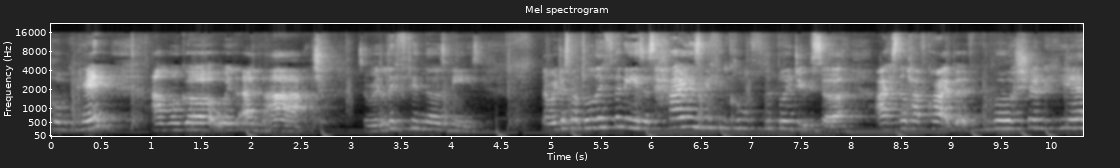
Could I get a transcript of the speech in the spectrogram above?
pumping and we'll go with a march. So we're lifting those knees. Now we just want to lift the knees as high as we can comfortably do so. I still have quite a bit of motion here,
